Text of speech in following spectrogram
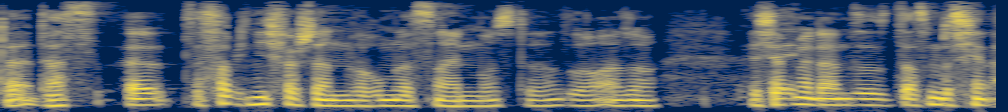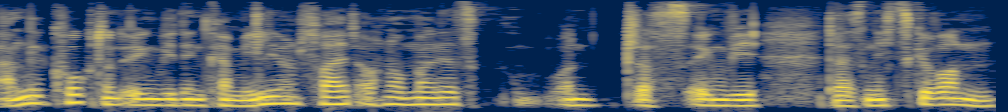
Da, das äh, das habe ich nicht verstanden, warum das sein musste. So, also ich habe mir dann so das ein bisschen angeguckt und irgendwie den Chameleon Fight auch nochmal jetzt und das ist irgendwie, da ist nichts gewonnen.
